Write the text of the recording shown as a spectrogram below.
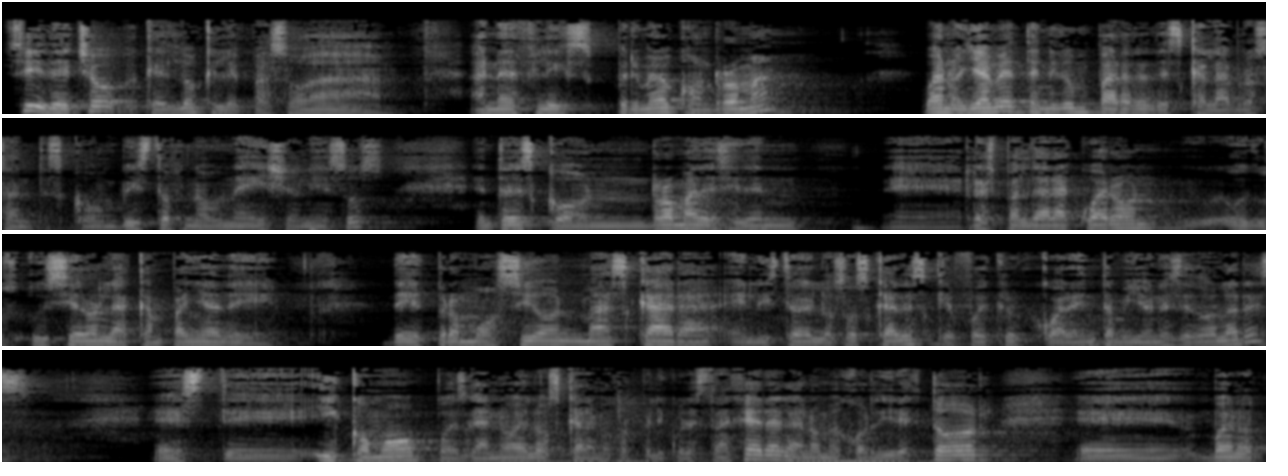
Sí, de hecho, que es lo que le pasó a, a Netflix primero con Roma. Bueno, ya había tenido un par de descalabros antes con Beast of No Nation y esos. Entonces con Roma deciden eh, respaldar a Cuarón. Hicieron la campaña de, de promoción más cara en la historia de los Oscars, que fue creo que 40 millones de dólares. Este, y como pues ganó el Oscar a Mejor Película Extranjera, ganó Mejor Director, eh, bueno,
